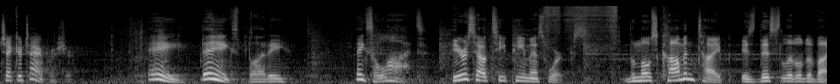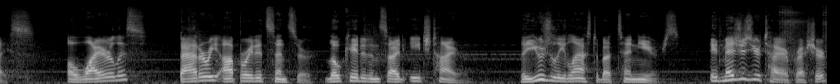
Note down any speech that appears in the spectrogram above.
check your tire pressure. Hey, thanks, buddy. Thanks a lot. Here's how TPMS works. The most common type is this little device, a wireless, battery operated sensor located inside each tire. They usually last about 10 years. It measures your tire pressure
